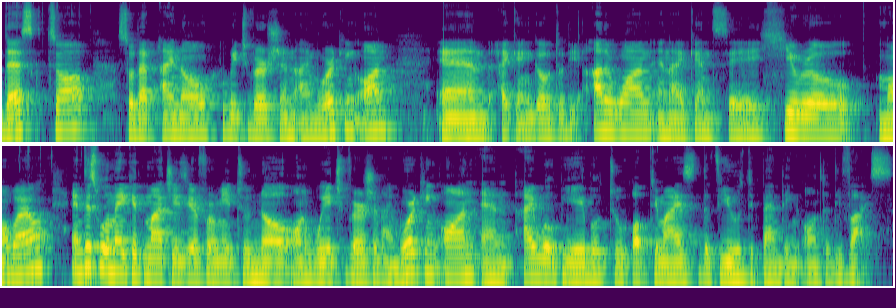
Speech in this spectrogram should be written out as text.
desktop so that I know which version I'm working on. And I can go to the other one and I can say Hero mobile. And this will make it much easier for me to know on which version I'm working on and I will be able to optimize the views depending on the device.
